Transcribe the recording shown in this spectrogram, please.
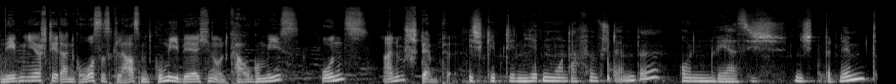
Neben ihr steht ein großes Glas mit Gummibärchen und Kaugummis und einem Stempel. Ich gebe denen jeden Montag fünf Stempel und wer sich nicht benimmt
